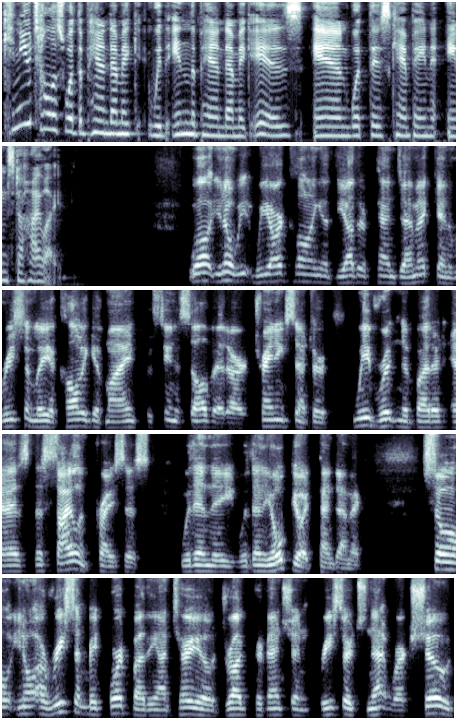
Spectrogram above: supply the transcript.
can you tell us what the pandemic within the pandemic is and what this campaign aims to highlight? Well, you know, we, we are calling it the other pandemic. And recently, a colleague of mine, Christina Silva at our training center, we've written about it as the silent crisis within the within the opioid pandemic. So, you know, a recent report by the Ontario Drug Prevention Research Network showed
